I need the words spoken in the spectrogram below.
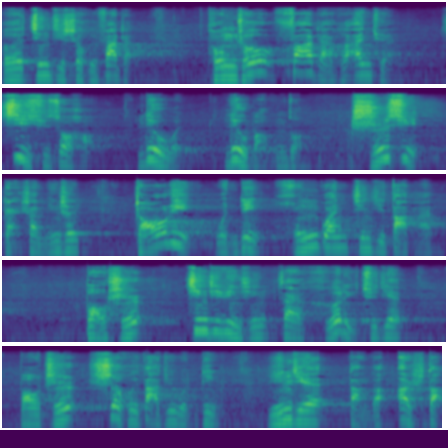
和经济社会发展，统筹发展和安全，继续做好“六稳”“六保”工作，持续改善民生，着力稳定宏观经济大盘，保持经济运行在合理区间，保持社会大局稳定，迎接党的二十大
